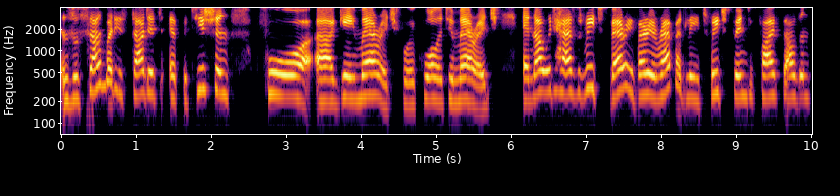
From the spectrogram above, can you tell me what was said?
And so somebody started a petition for uh, gay marriage, for equality marriage, and now it has reached very, very rapidly. It reached 25,000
